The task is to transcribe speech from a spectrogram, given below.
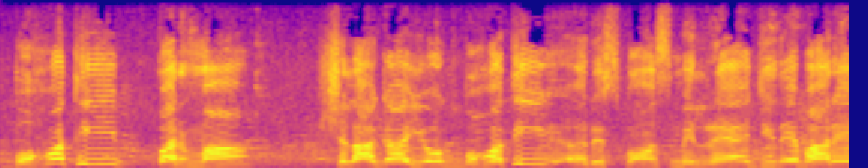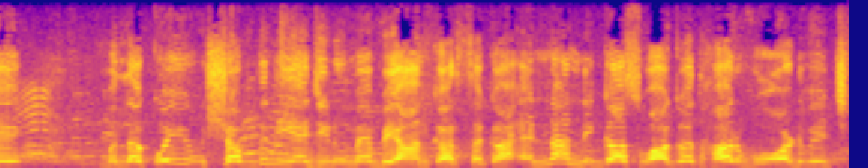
ਬਹੁਤ ਹੀ ਭਰਵਾਂ, ਸ਼ਲਾਘਾਯੋਗ, ਬਹੁਤ ਹੀ ਰਿਸਪਾਂਸ ਮਿਲ ਰਿਹਾ ਹੈ, ਜਿਹਦੇ ਬਾਰੇ ਮਤਲਬ ਕੋਈ ਸ਼ਬਦ ਨਹੀਂ ਹੈ ਜਿਹਨੂੰ ਮੈਂ ਬਿਆਨ ਕਰ ਸਕਾਂ। ਇੰਨਾ ਨਿੱਘਾ ਸਵਾਗਤ ਹਰ ਵਾਰਡ ਵਿੱਚ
